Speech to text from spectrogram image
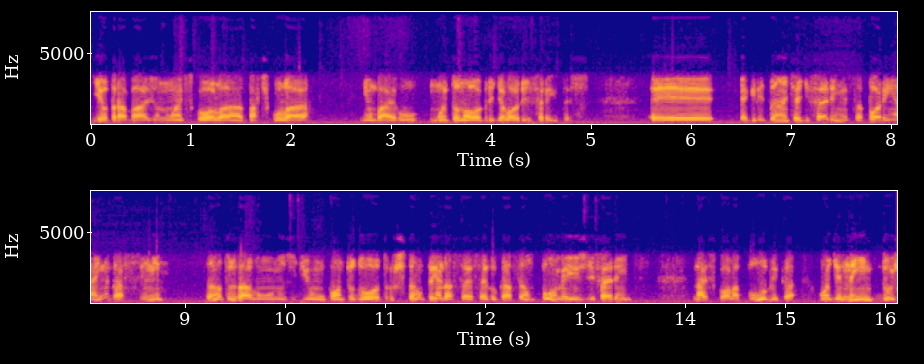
e eu trabalho numa escola particular, em um bairro muito nobre de Lauro de Freitas. É, é gritante a diferença, porém, ainda assim, tanto os alunos de um quanto do outro estão tendo acesso à educação por meios diferentes. Na escola pública, onde nem dos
